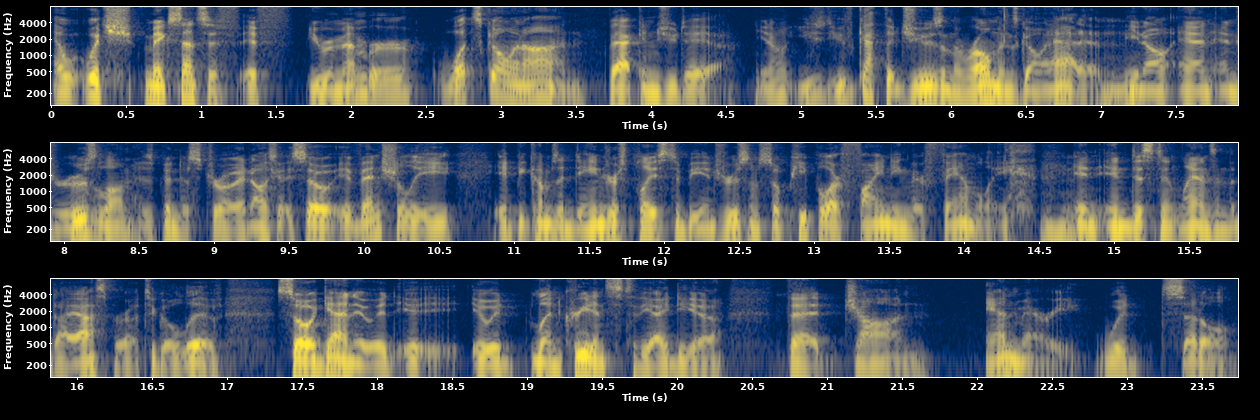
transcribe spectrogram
And which makes sense if if you remember what's going on back in Judea. You know, you you've got the Jews and the Romans going at it. Mm-hmm. You know, and and Jerusalem has been destroyed. And all so eventually, it becomes a dangerous place to be in Jerusalem. So people are finding their family mm-hmm. in in distant lands in the diaspora to go live. So again, it would it, it would lend credence to the idea that John and Mary would settle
